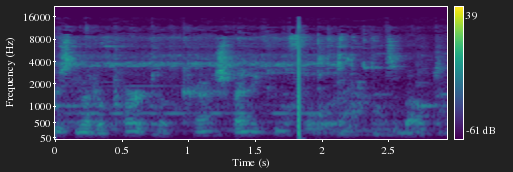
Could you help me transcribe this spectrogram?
Here's another part of Crash Bandicoot 4. It's about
